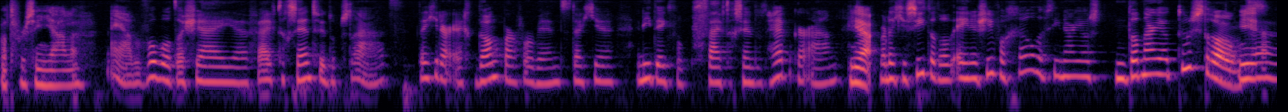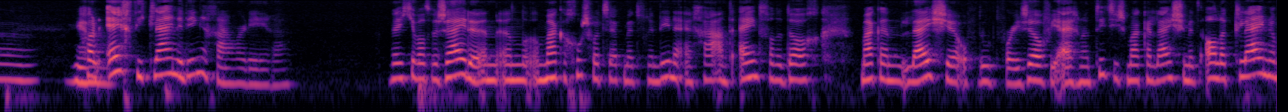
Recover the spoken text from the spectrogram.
Wat voor signalen? Nou ja, bijvoorbeeld als jij eh, 50 cent vindt op straat, dat je daar echt dankbaar voor bent. Dat je en niet denkt van "Pff, 50 cent, wat heb ik eraan? Ja. Maar dat je ziet dat dat energie van geld is die naar jou, dat naar jou toestroomt. Ja. ja. Gewoon echt die kleine dingen gaan waarderen. Weet je wat we zeiden? Een, een, maak een groeps WhatsApp met vriendinnen en ga aan het eind van de dag. Maak een lijstje, of doe het voor jezelf, je eigen notities. Maak een lijstje met alle kleine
